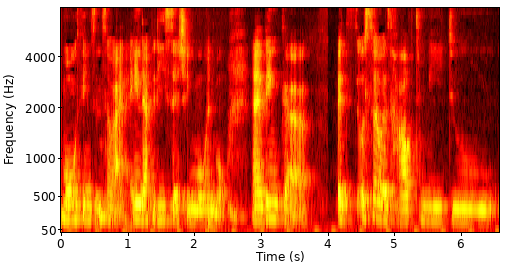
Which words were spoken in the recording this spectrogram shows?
more things, and so I end up researching more and more. And I think uh, it also has helped me to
